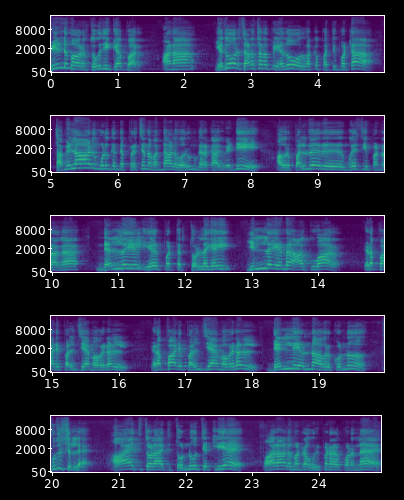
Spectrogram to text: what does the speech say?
மீண்டும் அவர் தொகுதி கேட்பார். ஆனால் ஏதோ ஒரு தளத்தளப்பு ஏதோ ஒரு பக்கம் பத்திப்பட்டால் தமிழ்நாடு முழுக்க இந்த பிரச்சனை வந்தாலும் வருங்கிறக்காக வேண்டி அவர் பல்வேறு முயற்சி பண்ணுறாங்க நெல்லையில் ஏற்பட்ட தொல்லையை இல்லை என்று ஆக்குவார் எடப்பாடி பழனிசாமி அவர்கள். எடப்பாடி பழனிசாமி அவர்கள் டெல்லி ஒன்றும் அவருக்கு ஒன்றும் புதுசு இல்லை. ஆயிரத்தி தொள்ளாயிரத்தி தொண்ணூற்றி எட்டுலேயே பாராளுமன்ற உறுப்பினராக போனதில்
